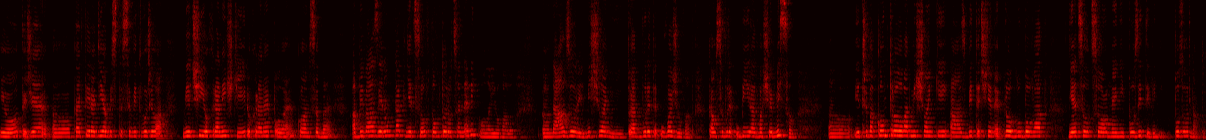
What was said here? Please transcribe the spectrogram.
Jo, takže uh, karty radí, abyste si vytvořila větší ochranný štít, ochranné pole kolem sebe, aby vás jenom tak něco v tomto roce nevykolejovalo. Uh, názory, myšlení, to, jak budete uvažovat, kam se bude ubírat vaše mysl. Uh, je třeba kontrolovat myšlenky a zbytečně neprohlubovat něco, co není pozitivní. Pozor na to.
